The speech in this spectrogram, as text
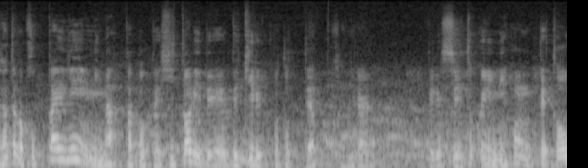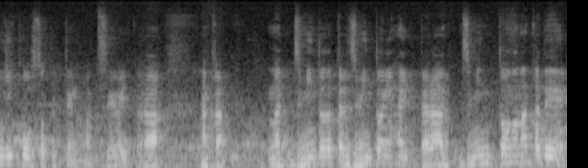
例えば国会議員になったとって一人でできることってやっぱ限られてるし特に日本って党議拘束っていうのが強いからなんか、まあ、自民党だったら自民党に入ったら自民党の中で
